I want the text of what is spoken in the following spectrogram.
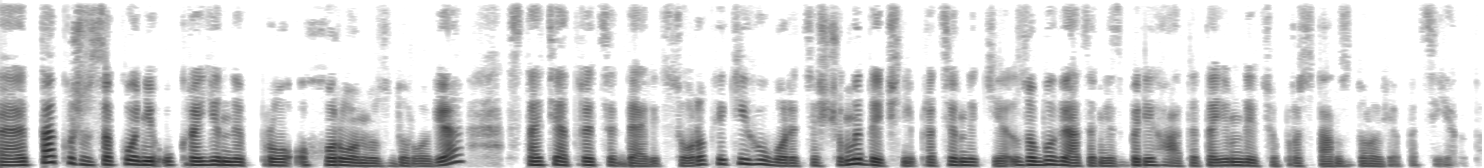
Е, Також в законі України про охорону здоров'я стаття 39.40, в якій говориться, що медичні працівники зобов'язані зберігати таємницю про стан здоров'я пацієнта.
